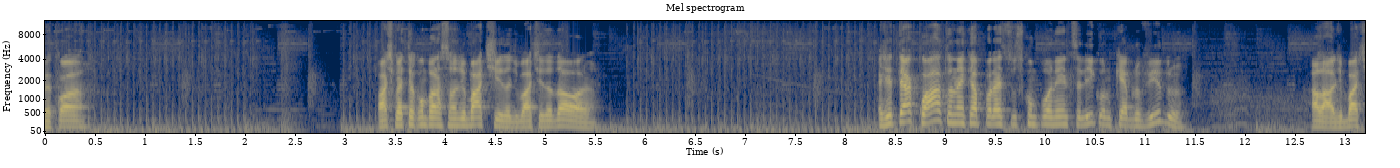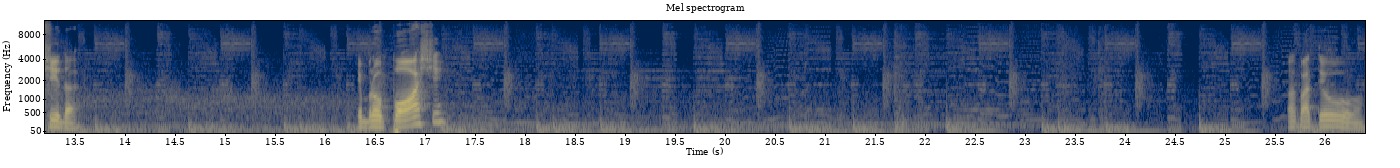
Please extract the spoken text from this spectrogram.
Ver qual... É. Acho que vai ter comparação de batida, de batida da hora. É GTA 4, né, que aparece os componentes ali quando quebra o vidro. Olha lá, de batida. Quebrou o poste. Bateu...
